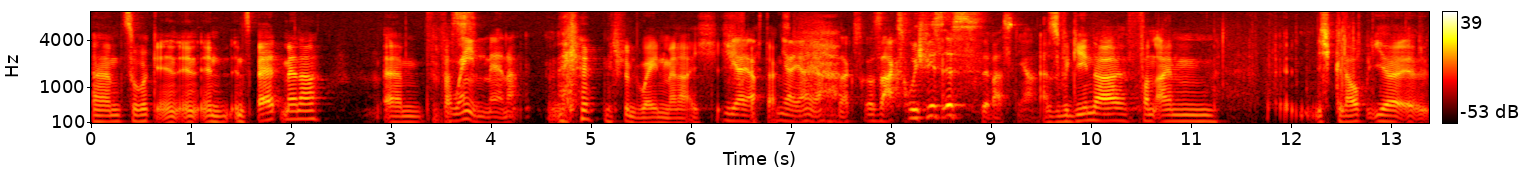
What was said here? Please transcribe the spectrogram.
ähm, zurück in, in, in, ins Batmanner. Ähm, was, Wayne Manor. Stimmt, Wayne Manor. Ich, ich Ja, ja, das. ja, ja, ja. Sag's, sag's ruhig, wie es ist, Sebastian. Also wir gehen da von einem, ich glaube, ihr, äh,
